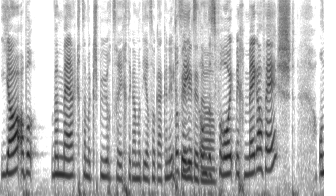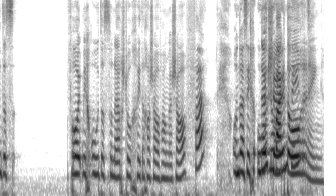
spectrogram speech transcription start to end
Ja, aber man merkt es, man spürt es richtig, wenn man dir so gegenüber sitzt. wieder Und da. das freut mich mega fest. Und es freut mich auch, dass du nächste Woche wieder kannst anfangen zu arbeiten Und was ich auch Nicht nur wegen der Ohrring.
